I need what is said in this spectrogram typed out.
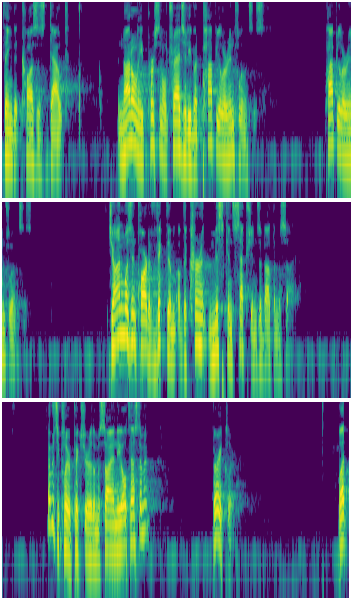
thing that causes doubt. Not only personal tragedy, but popular influences popular influences. John was in part a victim of the current misconceptions about the Messiah. That was a clear picture of the Messiah in the Old Testament. Very clear. But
